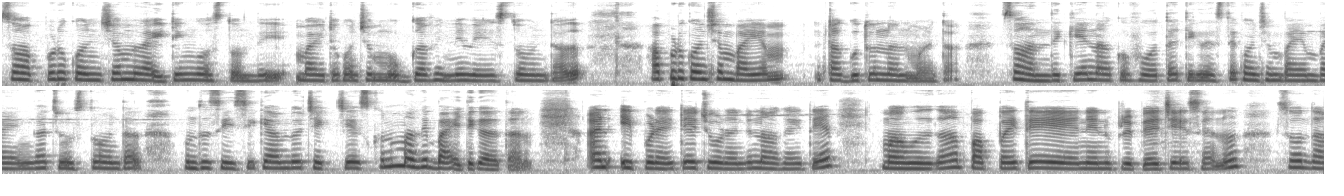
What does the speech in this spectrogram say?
సో అప్పుడు కొంచెం లైటింగ్ వస్తుంది. బయట కొంచెం ముగ్గు అవన్నీ వేస్తూ ఉంటారు. అప్పుడు కొంచెం భయం తగ్గుతుందనమాట సో అందుకే నాకు ఫోర్ థర్టీకి తెస్తే కొంచెం భయం భయంగా చూస్తూ ఉంటాను ముందు సీసీ క్యామ్లో చెక్ చేసుకుని మళ్ళీ బయటికి వెళ్తాను. అండ్ ఇప్పుడైతే చూడండి నాకైతే మామూలుగా పప్పు అయితే నేను ప్రిపేర్ చేశాను. సో దా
